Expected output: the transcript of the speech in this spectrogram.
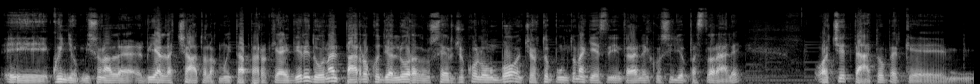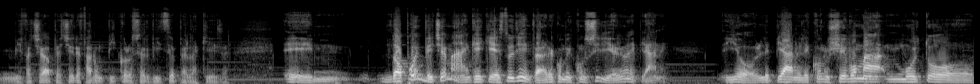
E quindi mi sono riallacciato alla comunità parrocchiale di Redona, il parroco di allora, don Sergio Colombo, a un certo punto mi ha chiesto di entrare nel consiglio pastorale ho accettato perché mi faceva piacere fare un piccolo servizio per la Chiesa. E dopo invece mi ha anche chiesto di entrare come consigliere nelle piane. Io le piane le conoscevo ma molto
